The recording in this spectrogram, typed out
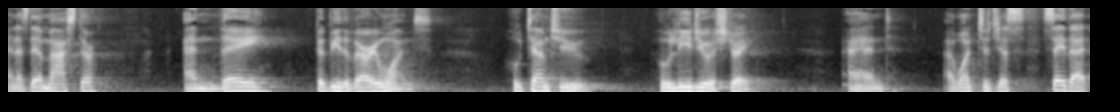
and as their Master, and they could be the very ones who tempt you, who lead you astray. And I want to just say that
